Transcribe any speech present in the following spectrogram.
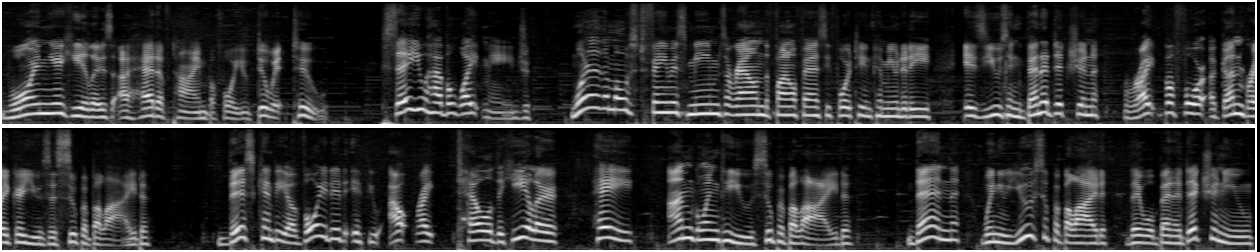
Warn your healers ahead of time before you do it too. Say you have a white mage. One of the most famous memes around the Final Fantasy XIV community is using Benediction right before a Gunbreaker uses Superbolide. This can be avoided if you outright tell the healer, hey, I'm going to use Superbolide. Then, when you use Superbolide, they will Benediction you,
